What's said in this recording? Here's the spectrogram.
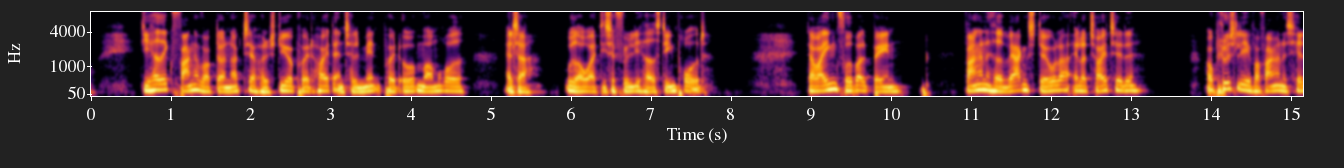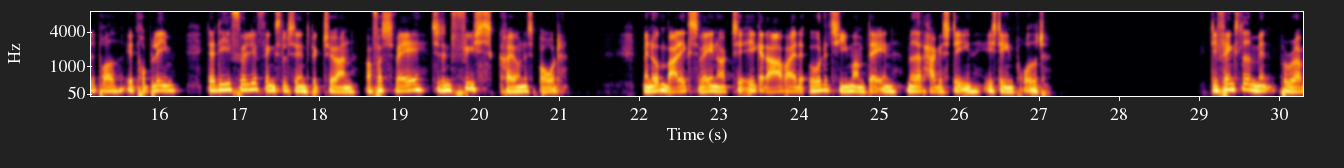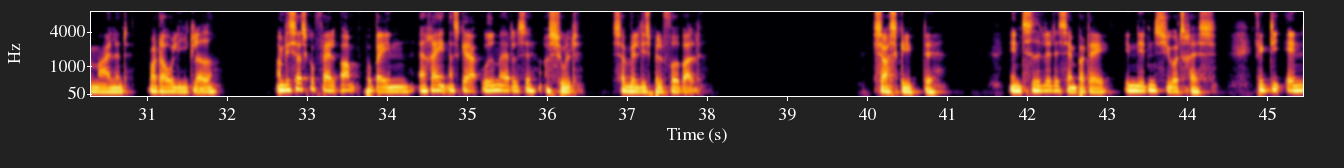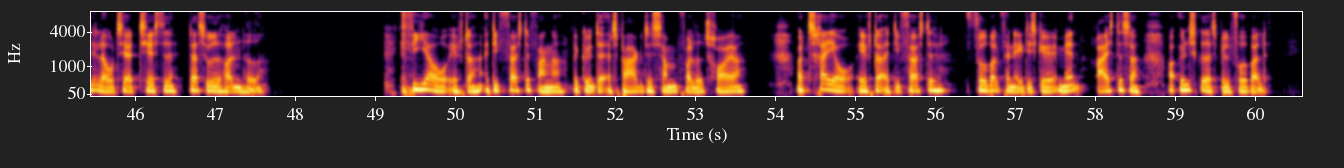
De havde ikke fangevogtere nok til at holde styr på et højt antal mænd på et åbent område, altså udover at de selvfølgelig havde stenbrudet. Der var ingen fodboldbane. Fangerne havde hverken støvler eller tøj til det. Og pludselig var fangernes helbred et problem, da de ifølge fængselsinspektøren var for svage til den fysisk krævende sport. Men åbenbart ikke svage nok til ikke at arbejde 8 timer om dagen med at hakke sten i stenbruddet. De fængslede mænd på Robben Island var dog ligeglade. Om de så skulle falde om på banen af ren og skær udmattelse og sult, så ville de spille fodbold. Så skete det. En tidlig decemberdag i 1967 fik de endelig lov til at teste deres udholdenhed. Fire år efter, at de første fanger begyndte at sparke til sammenfoldede trøjer, og tre år efter, at de første fodboldfanatiske mænd rejste sig og ønskede at spille fodbold,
